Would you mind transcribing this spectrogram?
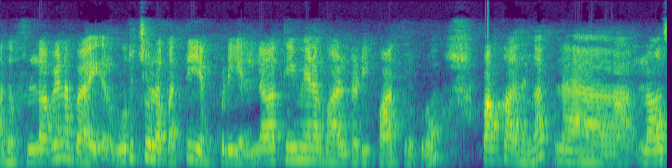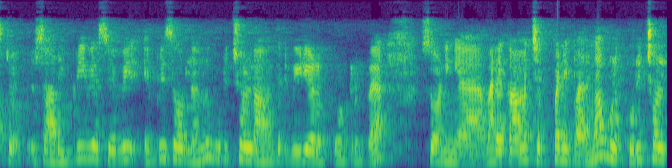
அது ஃபுல்லாகவே நம்ம உரிச்சொலை பற்றி எப்படி எல்லாத்தையுமே நம்ம ஆல்ரெடி பார்த்துருக்குறோம். பார்க்காதுங்க. நான் லாஸ்ட் சாரி ப்ரீவியஸ் எபி எபிசோட்லேருந்து உரிச்சொல் நான் வந்துட்டு வீடியோவில் போட்டிருப்பேன். ஸோ நீங்கள் மறக்காமல் செக் பண்ணி பாருங்கள் உங்களுக்கு உரிச்சொல்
